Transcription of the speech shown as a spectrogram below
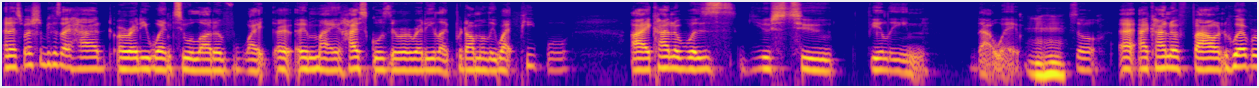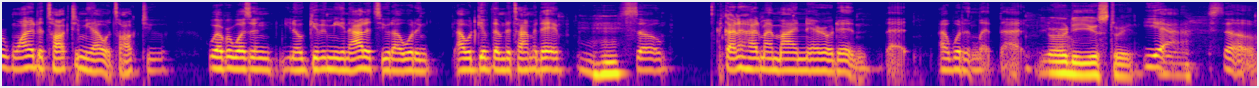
and especially because I had already went to a lot of white uh, in my high schools there were already like predominantly white people. I kind of was used to feeling that way. Mm-hmm. So I, I kind of found whoever wanted to talk to me, I would talk to. Whoever wasn't, you know, giving me an attitude, I wouldn't. I would give them the time of day. Mm-hmm. So I kind of had my mind narrowed in that I wouldn't let that. You're already used to it. Yeah. So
